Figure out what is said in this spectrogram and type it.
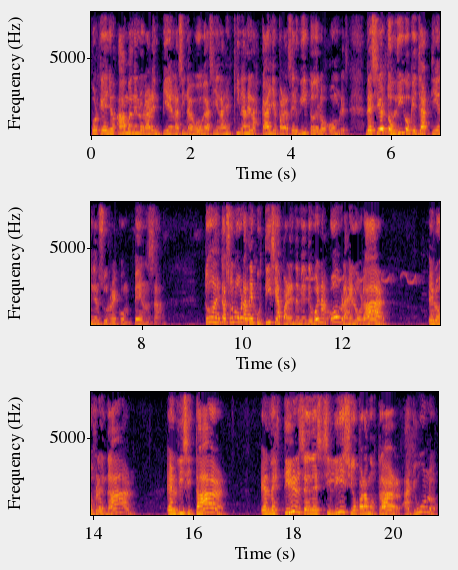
porque ellos aman el orar en pie en las sinagogas y en las esquinas de las calles para ser vistos de los hombres. De cierto os digo que ya tienen su recompensa. Todas estas son obras de justicia aparentemente, buenas obras, el orar, el ofrendar, el visitar, el vestirse de silicio para mostrar ayuno.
